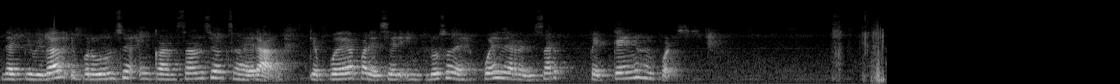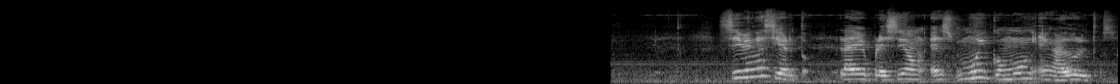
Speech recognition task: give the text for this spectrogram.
de actividad y produce un cansancio exagerado que puede aparecer incluso después de realizar pequeños esfuerzos. Si bien es cierto, la depresión es muy común en adultos,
